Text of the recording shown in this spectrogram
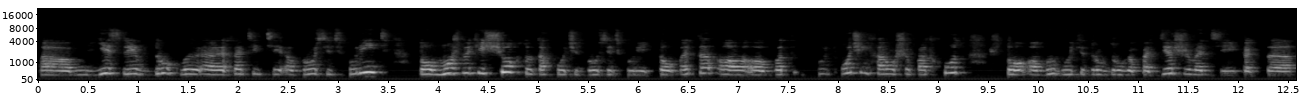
А, если вдруг вы э, хотите бросить курить, то, может быть, еще кто-то хочет бросить курить, то это э, э, вот, будет очень хороший подход, что э, вы будете друг друга поддерживать и как-то,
